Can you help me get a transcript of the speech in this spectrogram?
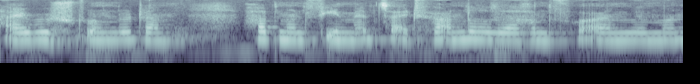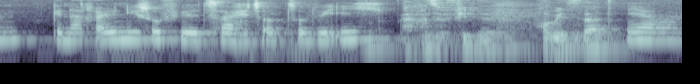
eine halbe Stunde, dann hat man viel mehr Zeit für andere Sachen, vor allem wenn man generell nicht so viel Zeit hat, so wie ich. Weil man so viele Hobbys hat. Ja,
